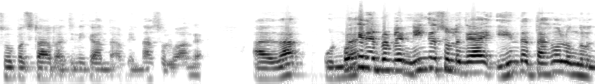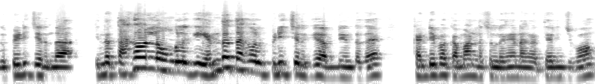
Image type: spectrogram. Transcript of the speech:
சூப்பர் ஸ்டார் ரஜினிகாந்த் அப்படின்னு தான் சொல்லுவாங்க. அதுதான் உண்மை. நண்பர்களே நீங்க சொல்லுங்க இந்த தகவல் உங்களுக்கு பிடிச்சிருந்தா இந்த தகவல்ல உங்களுக்கு எந்த தகவல் பிடிச்சிருக்கு அப்படின்றத கண்டிப்பா கமெண்ட்ல சொல்லுங்க நாங்க தெரிஞ்சுப்போம்.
